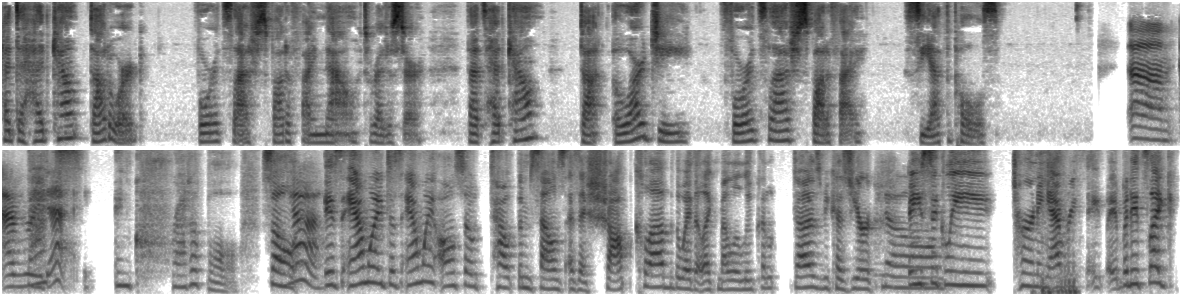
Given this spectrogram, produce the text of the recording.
Head to headcount.org forward slash Spotify now to register. That's headcount.org forward slash Spotify. See you at the polls. Um, every That's day. incredible. So Yeah. is Amway, does Amway also tout themselves as a shop club the way that like Melaleuca does? Because you're No. basically turning everything, but it's like,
